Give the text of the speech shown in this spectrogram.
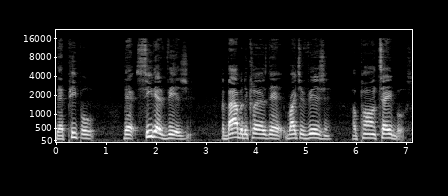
that people that see that vision. The Bible declares that write your vision upon tables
